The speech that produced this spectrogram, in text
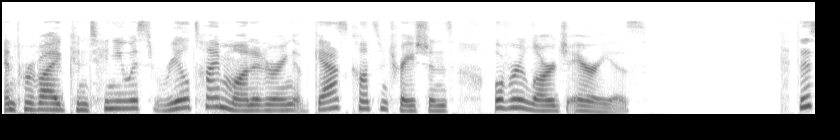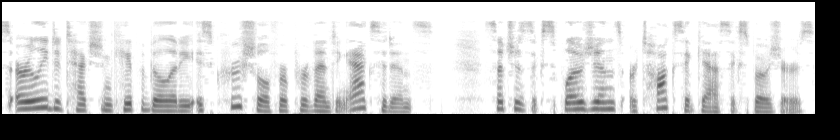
and provide continuous real time monitoring of gas concentrations over large areas. This early detection capability is crucial for preventing accidents, such as explosions or toxic gas exposures,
